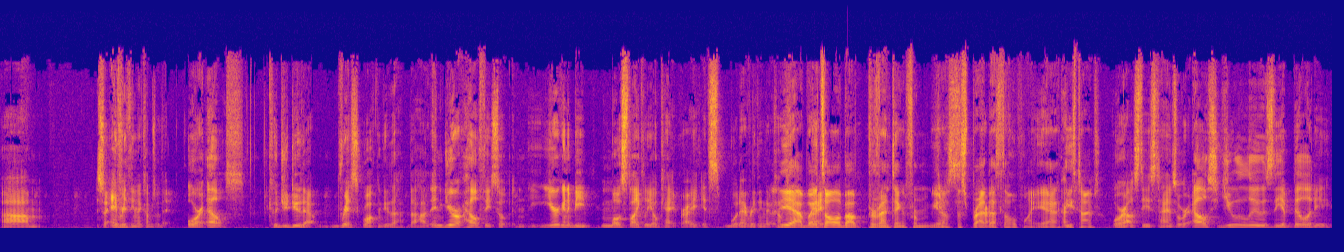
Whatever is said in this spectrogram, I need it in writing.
Um, so everything that comes with it, or else. Could you do that? Risk walking through the, the house, and you're healthy, so you're going to be most likely okay, right? It's what everything that comes. yeah, with, but right? it's all about preventing from you Yes, know the spread. correct. That's the whole point. Yeah, these times. or else these times, or else you lose the ability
